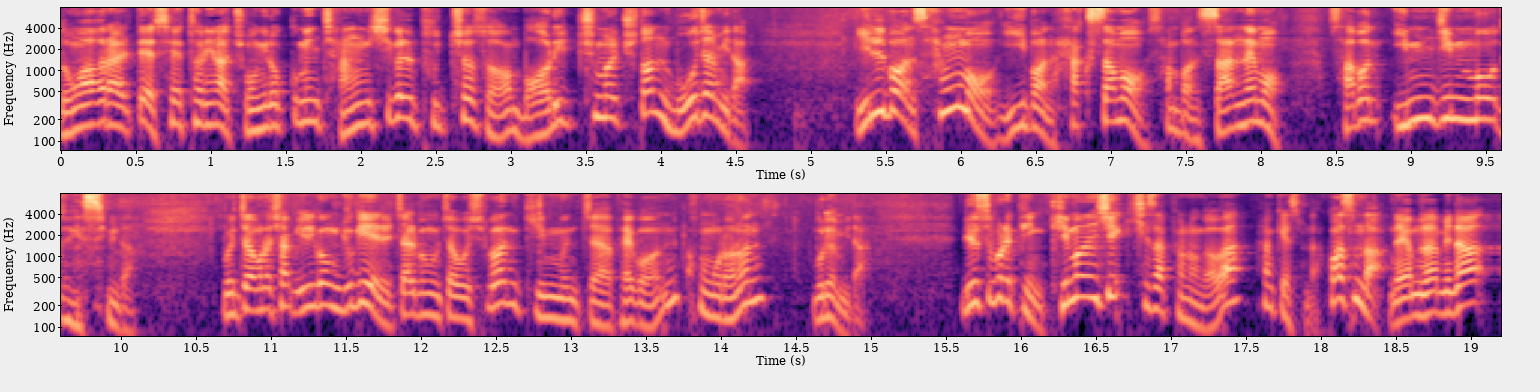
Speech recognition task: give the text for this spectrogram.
농악을 할 때 새털이나 종이로 꾸민 장식을 붙여서 머리춤을 추던 모자입니다. 1번 상모, 2번 학사모, 3번 싼네모, 4번 임진모 되겠습니다. 문자번호 샵 1061, 짧은 문자 50원, 긴 문자 100원, 콩으로는 무료입니다. 뉴스 브리핑 김원식 시사평론가와 함께했습니다. 고맙습니다. 네, 감사합니다.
